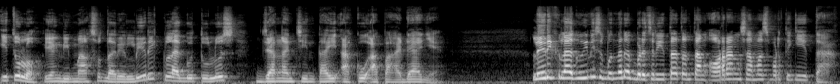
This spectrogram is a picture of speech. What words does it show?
Itu loh yang dimaksud dari lirik lagu Tulus Jangan Cintai Aku Apa Adanya. Lirik lagu ini sebenarnya bercerita tentang orang sama seperti kita.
